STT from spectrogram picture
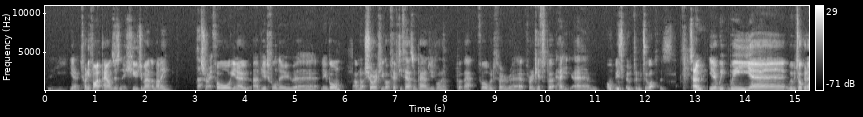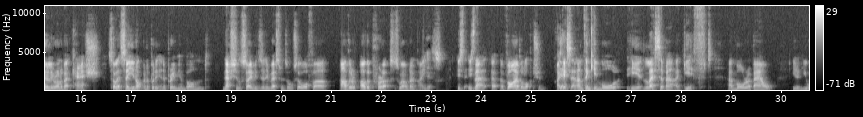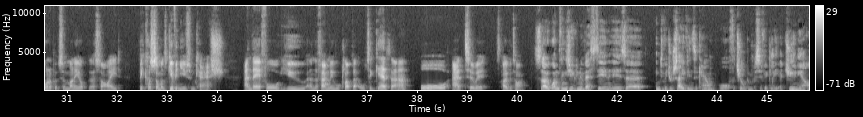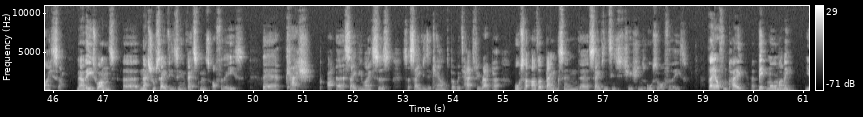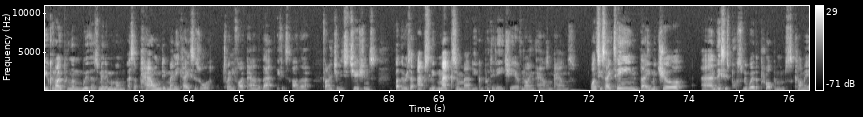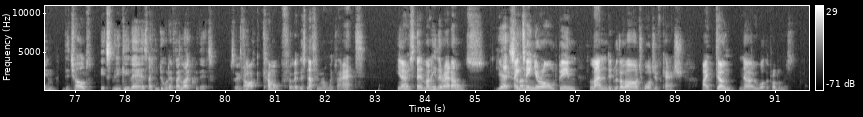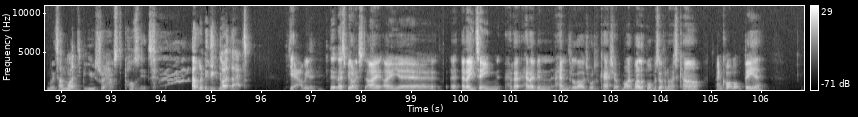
you know twenty five pounds isn't a huge amount of money That's right. for you know a beautiful new uh, newborn. I'm not sure if you've got fifty thousand pounds, you'd want to put that forward for uh, for a gift. But hey, um, always open to offers. So you know we we uh, we were talking earlier on about cash. So let's say you're not going to put it in a premium bond. National Savings and Investments also offer other other products as well, don't they? Yes. Is is that a, a viable option? I Yeah. guess, and I'm thinking more here, less about a gift and more about you know you want to put some money aside because someone's given you some cash, and therefore you and the family will club that all together or add to it over time. So one of the things you can invest in is a individual savings account, or for children specifically, a junior ISA. Now these ones, uh, National Savings and Investments offer these. They're cash uh, saving ISAs, so savings accounts, but with tax-free wrapper. Also, other banks and uh, savings institutions also offer these. They often pay a bit more money. You can open them with as minimum as a pound in many cases, or twenty-five pound at that if it's other financial institutions. But there is an absolute maximum amount you can put in each year of nine thousand pounds. Once it's eighteen, they mature, and this is possibly where the problems come in. The child, it's legally theirs; they can do whatever they like with it. So if you, Oh, come on, Philip. There's nothing wrong with that. you know, it's their money. They're adults. Yes, Eighteen-year-old being landed with a large wad of cash. I don't know what the problem is. well, it's unlikely to be used for a house deposit or anything like that. Yeah, I mean, th- let's be honest. I, I uh, at eighteen, had I, had I been handed a large wad of cash, I might well have bought myself a nice car and quite a lot of beer.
